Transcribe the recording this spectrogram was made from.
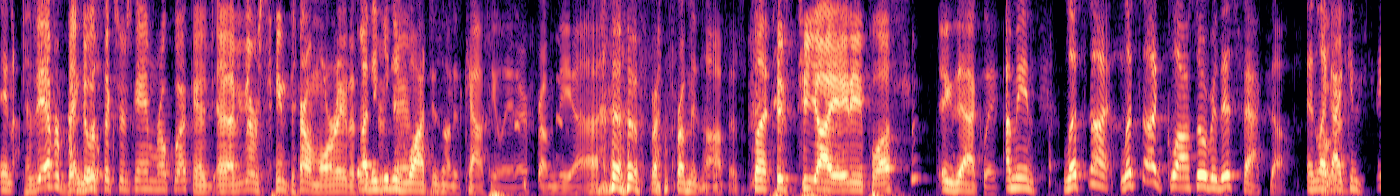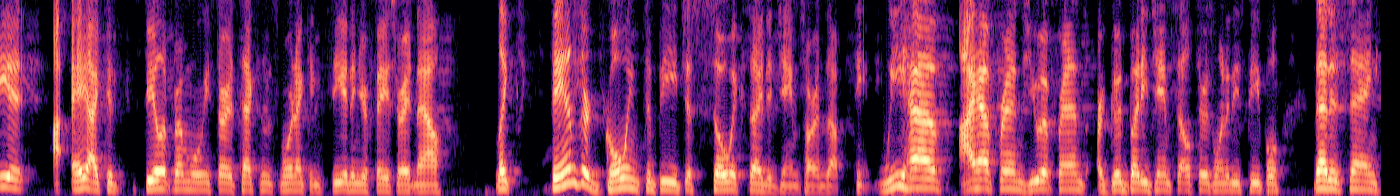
and has he ever been to a Sixers game, real quick? Have, have you ever seen Daryl Morey at I think he just game? watches on his calculator from the uh, from from his office. But his TI eighty plus. Exactly. I mean, let's not let's not gloss over this fact though. And like okay. I can see it. A, I could feel it from when we started texting this morning. I can see it in your face right now. Like fans are going to be just so excited James Harden's off the team. We have, I have friends, you have friends. Our good buddy James Seltzer is one of these people that is saying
